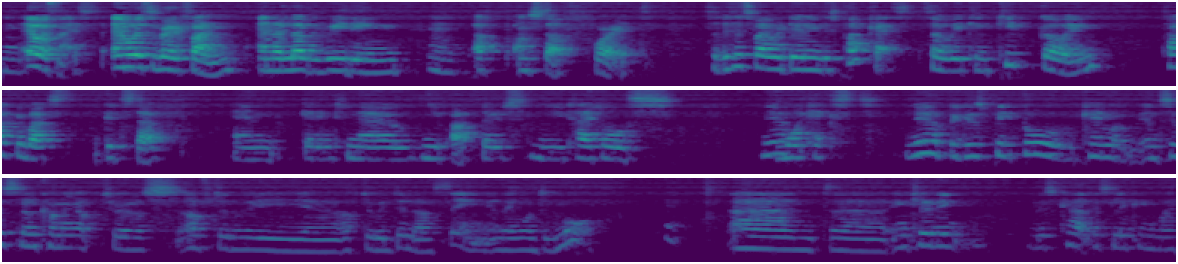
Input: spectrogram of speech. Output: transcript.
It was nice and it was very fun and I loved reading Mm. up on stuff for it. So this is why we're doing this podcast so we can keep going, talking about good stuff and getting to know new authors, new titles, Yeah. more text. Yeah, because people came up, insisted on coming up to us after the uh, after we did our thing, and they wanted more. And uh, including this cat is licking my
